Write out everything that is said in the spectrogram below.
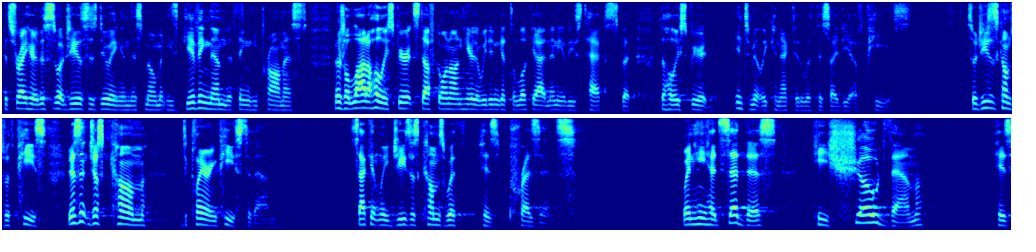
it's right here. This is what Jesus is doing in this moment. He's giving them the thing he promised. There's a lot of Holy Spirit stuff going on here that we didn't get to look at in any of these texts, but the Holy Spirit intimately connected with this idea of peace. So Jesus comes with peace. He doesn't just come declaring peace to them. Secondly, Jesus comes with his presence. When he had said this, he showed them his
